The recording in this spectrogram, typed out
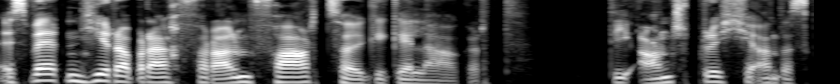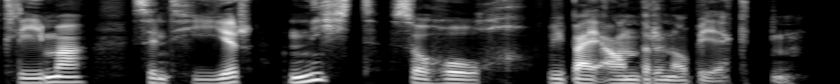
Es werden hier aber auch vor allem Fahrzeuge gelagert. Die Ansprüche an das Klima sind hier nicht so hoch wie bei anderen Objekten.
